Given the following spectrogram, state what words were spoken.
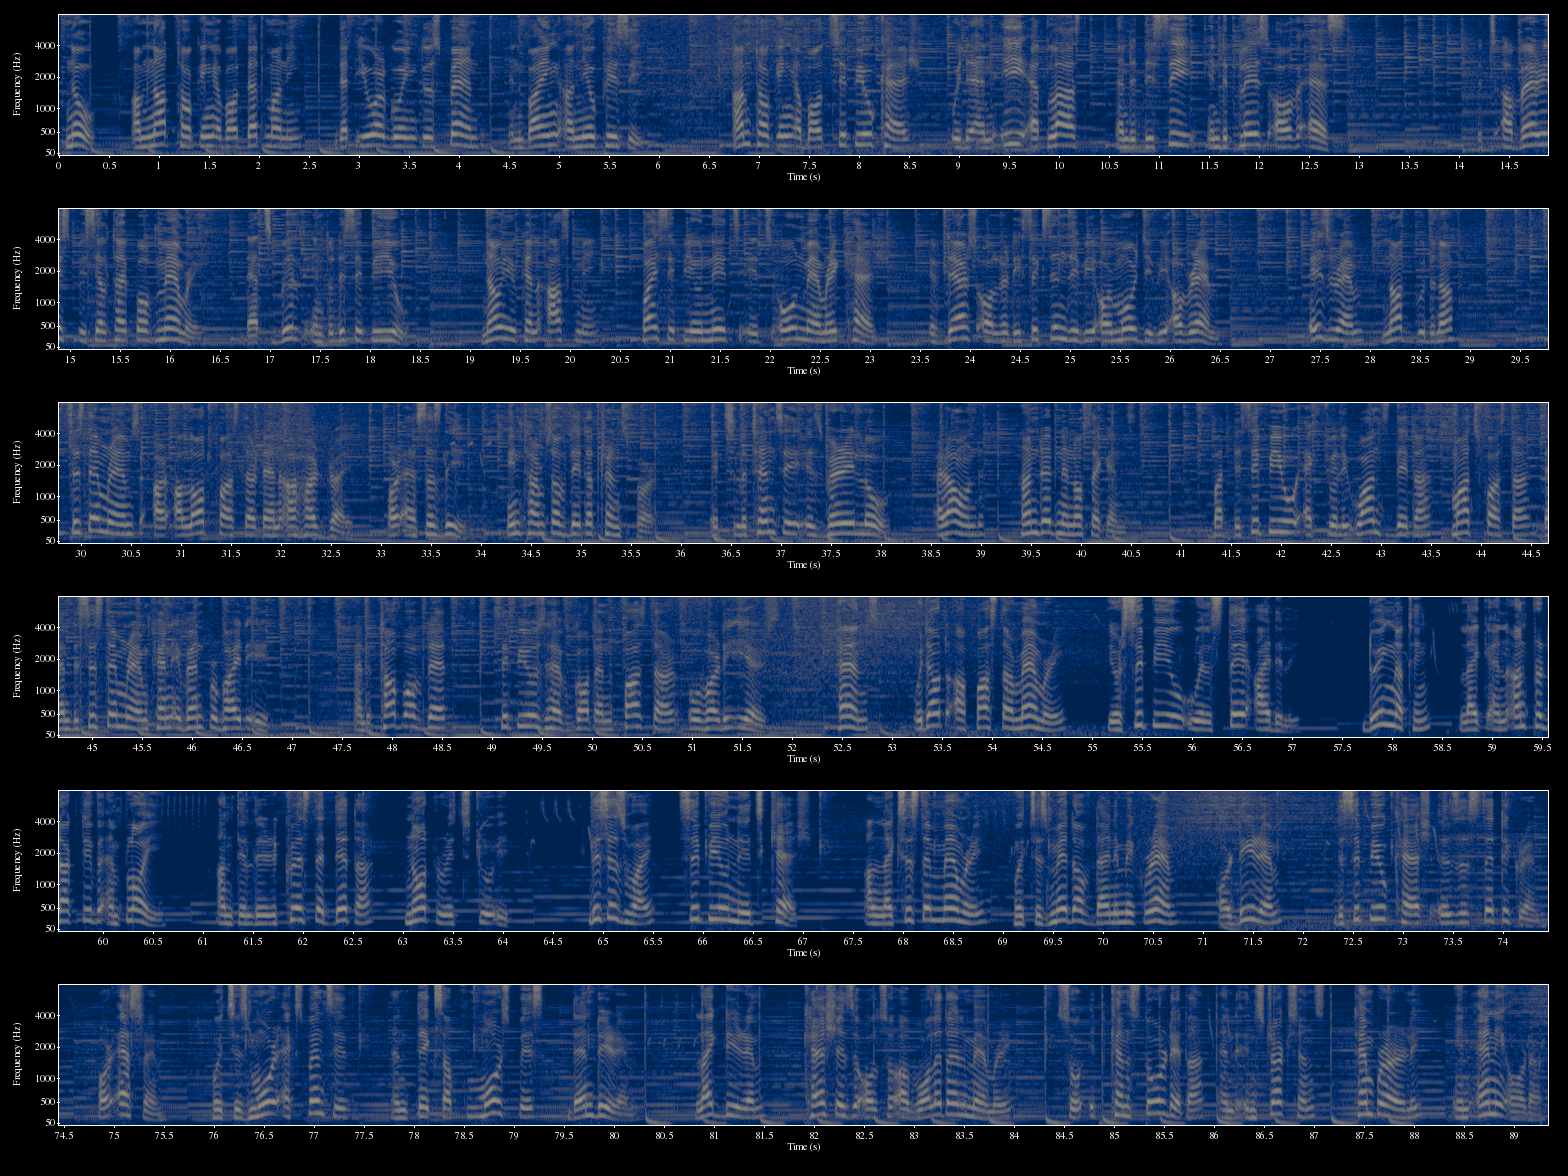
No, I'm not talking about that money that you are going to spend in buying a new PC. I'm talking about CPU cache with an E at last and the C in the place of S. It's a very special type of memory that's built into the CPU. Now you can ask me why CPU needs its own memory cache if there's already 16GB or more GB of RAM. Is RAM not good enough? System RAMs are a lot faster than a hard drive or SSD in terms of data transfer. Its latency is very low, around 100 nanoseconds. But the CPU actually wants data much faster than the system RAM can even provide it. And on top of that, CPUs have gotten faster over the years. Hence, without a faster memory, your CPU will stay idly, doing nothing like an unproductive employee until the requested data not reach to it. This is why CPU needs cache. Unlike system memory, which is made of dynamic RAM or DRAM, the CPU cache is static RAM or SRAM, which is more expensive and takes up more space than DRAM. Like DRAM, cache is also a volatile memory, so it can store data and instructions temporarily in any order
